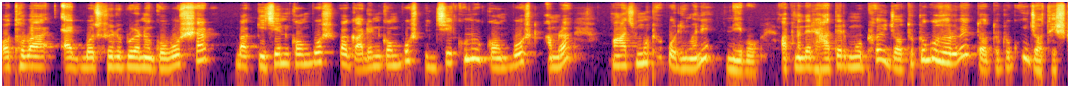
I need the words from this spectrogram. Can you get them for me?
অথবা এক বছরের পুরানো গোবর সার বা কিচেন কম্পোস্ট বা গার্ডেন কম্পোস্ট যে কোনো কম্পোস্ট আমরা পাঁচ মুঠো পরিমাণে নেব। আপনাদের হাতের মুঠোয় যতটুকু ধরবে ততটুকুই যথেষ্ট।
